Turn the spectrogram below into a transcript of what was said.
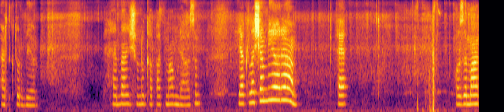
artık durmuyorum. Hemen şunu kapatmam lazım. Yaklaşamıyorum. E, o zaman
